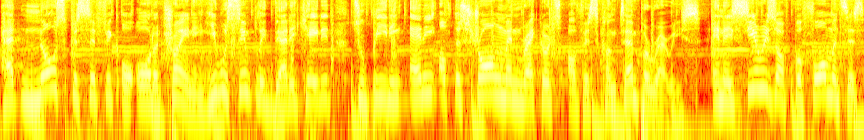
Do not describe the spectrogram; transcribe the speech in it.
had no specific or order training. He was simply dedicated to beating any of the strongman records of his contemporaries. In a series of performances,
